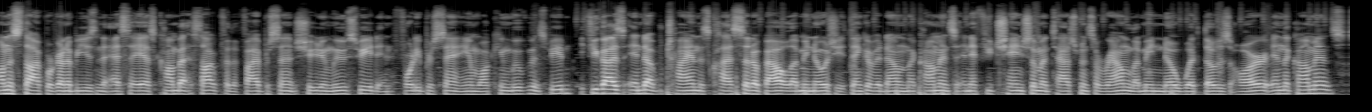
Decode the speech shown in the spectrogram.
On the stock, we're going to be using the SAS combat stock for the 5% shooting move speed and 40% aim walking movement speed. If you guys end up trying this class setup out, let me know what you think of it down in the comments. And if you change some attachments around, let me know what those are in the comments.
